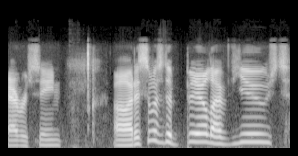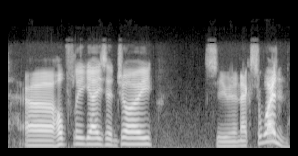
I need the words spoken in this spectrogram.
ever seen. Uh, this was the build I've used. Uh, hopefully you guys enjoy. See you in the next one.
